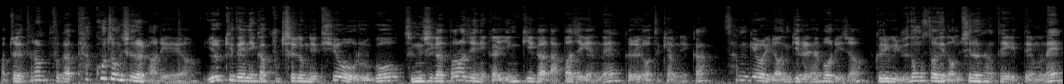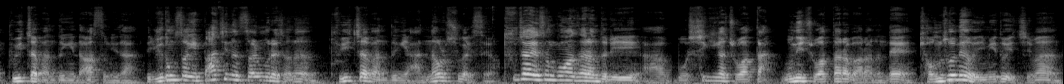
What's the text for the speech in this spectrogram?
갑자기 트럼프가 타코 정신을 발휘해요. 이렇게 되니까 국채금리 튀어오르고 증시가 떨어지니까 인기가 나빠지겠네? 그리고 어떻게 합니까? 3개월 연기를 해버리죠. 그리고 유동성이 넘치는 상태이기 때문에 V자 반등이 나왔습니다. 유동성이 빠지는 썰물에서는 V자 반등이 안 나올 수가 있어요. 투자에 성공한 사람들이 아, 뭐 시기가 좋았다, 운이 좋았다라 말하는데 겸손의 의미도 있지만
